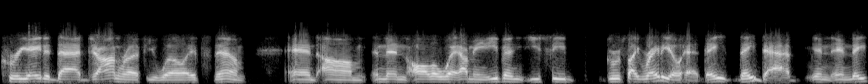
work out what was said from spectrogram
created that genre, if you will, it's them. And um and then all the way. I mean, even you see groups like Radiohead. They they dab and and they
